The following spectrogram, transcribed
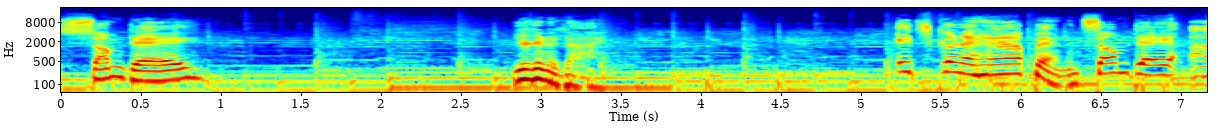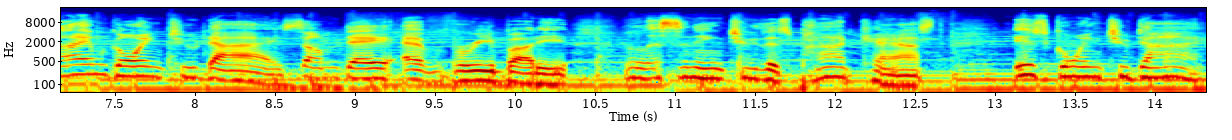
Someday you're going to die. It's going to happen. And someday I'm going to die. Someday everybody listening to this podcast is going to die.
